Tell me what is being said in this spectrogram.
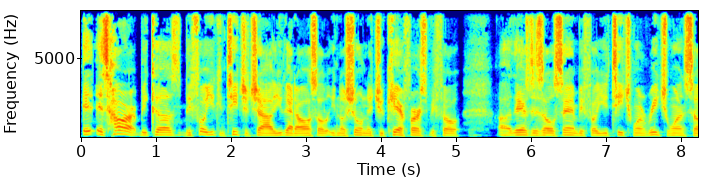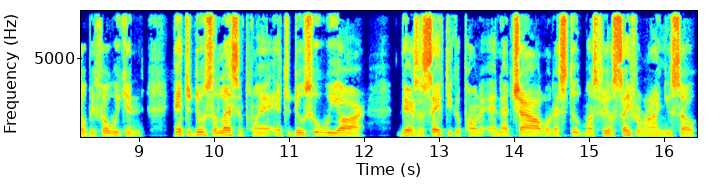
It, it's hard because before you can teach a child you got to also you know show them that you care first before uh, there's this old saying before you teach one reach one. So before we can introduce a lesson plan introduce who we are there's a safety component and that child or that student must feel safe around you. So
